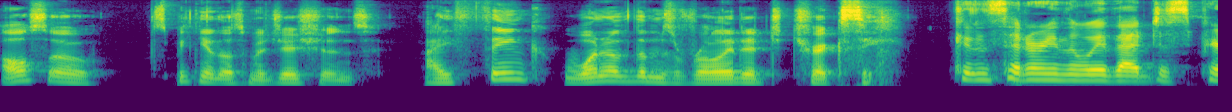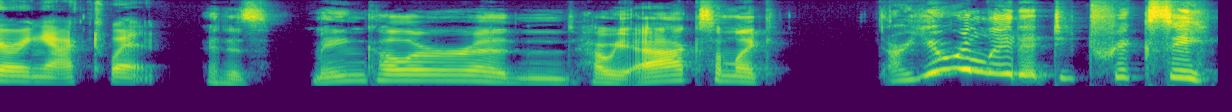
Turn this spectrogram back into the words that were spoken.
Also, speaking of those magicians, I think one of them's related to Trixie. Considering the way that disappearing act went. And his mane color and how he acts, I'm like, are you related to Trixie?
